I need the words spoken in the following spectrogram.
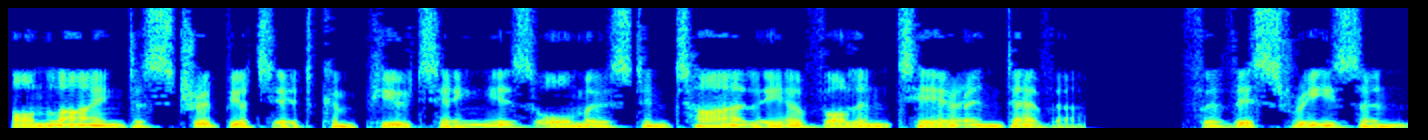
Online distributed computing is almost entirely a volunteer endeavor. For this reason,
